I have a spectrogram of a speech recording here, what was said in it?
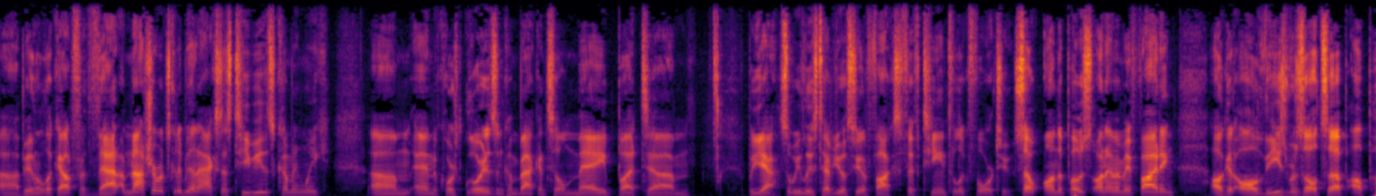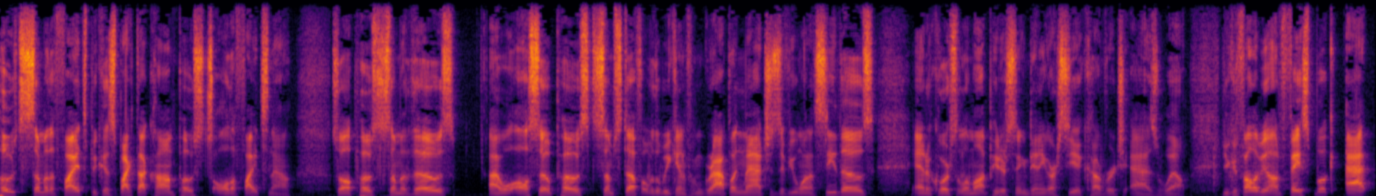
uh, be on the lookout for that. I'm not sure what's going to be on AXS TV this coming week, um, and of course, Glory doesn't come back until May. But um, but yeah, so we at least have UFC on Fox 15 to look forward to. So on the post on MMA fighting, I'll get all these results up. I'll post some of the fights because Spike.com posts all the fights now. So I'll post some of those. I will also post some stuff over the weekend from grappling matches if you want to see those, and of course the Lamont Peterson, Danny Garcia coverage as well. You can follow me on Facebook at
